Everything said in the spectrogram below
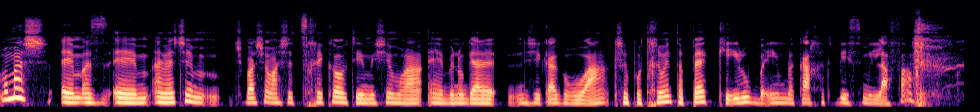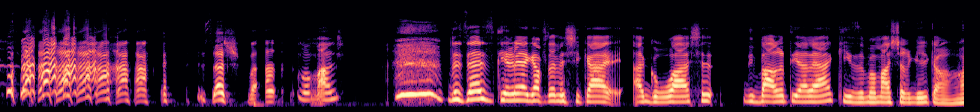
ממש. אמ, אז אמ, האמת שתשובה שממש הצחיקה אותי, מישהי אמרה אה, בנוגע לנשיקה גרועה, כשפותחים את הפה כאילו באים לקחת ביס מלאפה, זה השוואה. ממש. וזה הזכיר לי אגב את הנשיקה הגרועה שדיברתי עליה, כי זה ממש הרגיש ככה.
